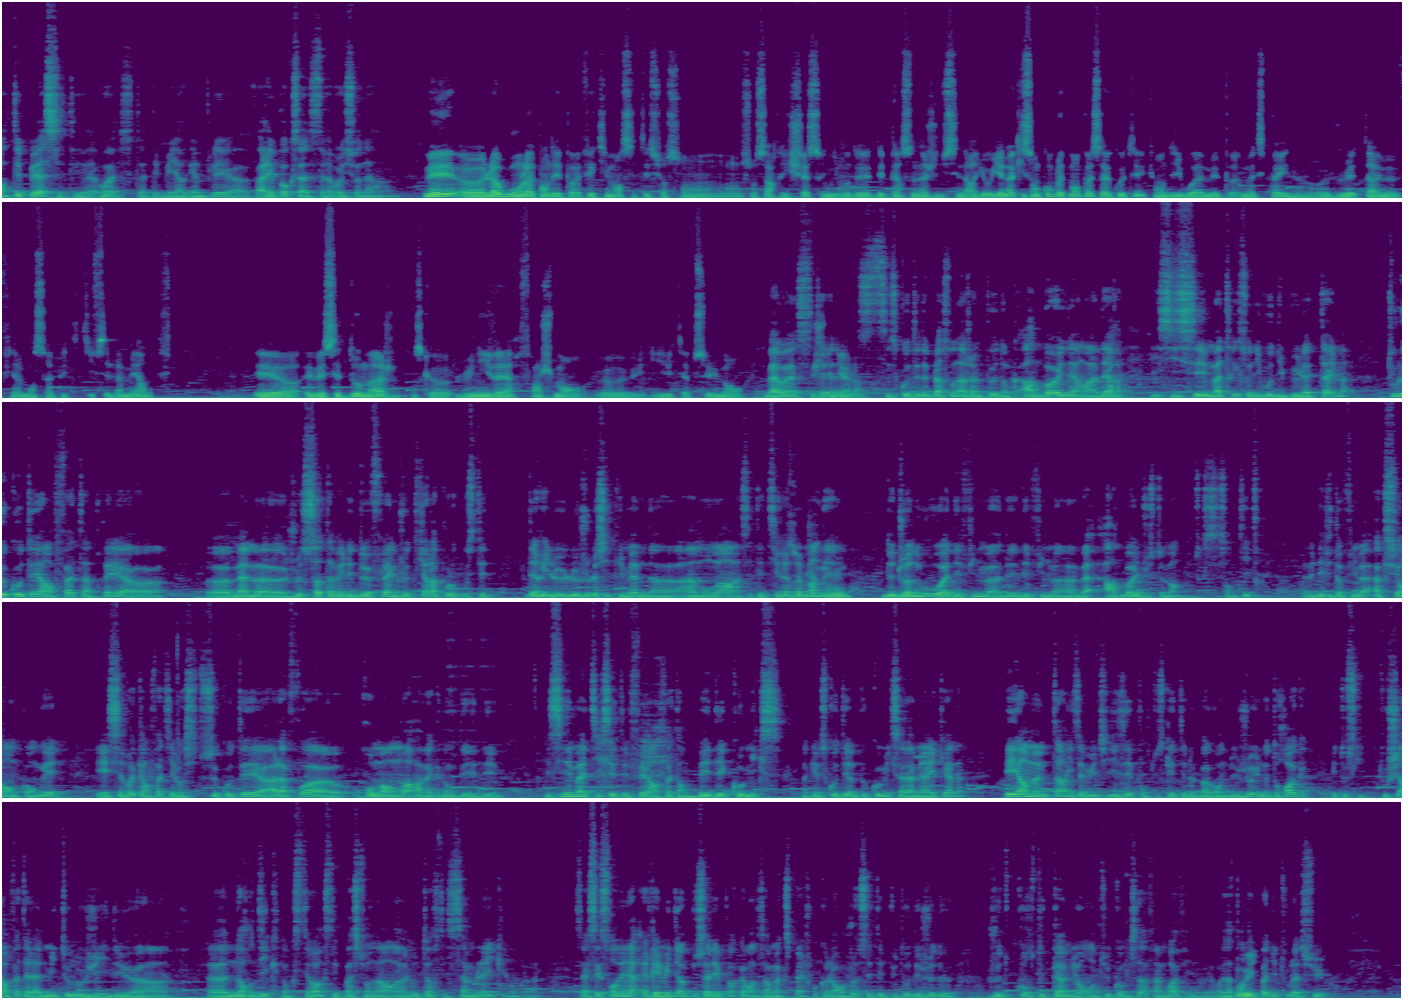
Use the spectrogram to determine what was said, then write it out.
en, TPS, c'était ouais, c'était un des meilleurs gameplays. Enfin, à l'époque, c'est révolutionnaire. Hein. Mais euh, là où on l'attendait pas, effectivement, c'était sur son sur sa richesse au niveau des personnages et du scénario. Il y en a qui sont complètement passés à côté, qui ont dit ouais mais Max Payne, euh, Bullet Time, euh, finalement c'est répétitif, c'est de la merde. Et, ben c'est dommage parce que l'univers, franchement, il était absolument bah ouais, génial. C'est ce côté de personnage un peu donc hardboiled. Hein, d'ailleurs, ici c'est Matrix au niveau du Bullet Time. Tout le côté en fait après, même je saute avec les deux flingues, je tire là pour le coup c'était le, le, jeu le cite lui-même à un moment, hein, c'était tiré vraiment des, de John Woo, des films, des, des films euh, bah, Hardboiled justement, parce que c'est son titre, des films action hongkongais. Et c'est vrai qu'en fait il y avait aussi tout ce côté euh, à la fois euh, roman noir avec donc des, des, des cinématiques c'était fait en fait en BD comics, donc il y avait ce côté un peu comics à l'américaine. Et en même temps, ils avaient utilisé pour tout ce qui était le background du jeu une drogue et tout ce qui touchait en fait à la mythologie du, nordique. Donc c'était vraiment c'était passionnant. L'auteur c'était Sam Lake, donc c'est assez extraordinaire. Et Remedy en plus à l'époque, avant de faire Max Payne, je crois que leur jeu c'était plutôt des jeux de jeux de course de camions, un truc comme ça. Enfin bref, on les attendait pas du tout là-dessus.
